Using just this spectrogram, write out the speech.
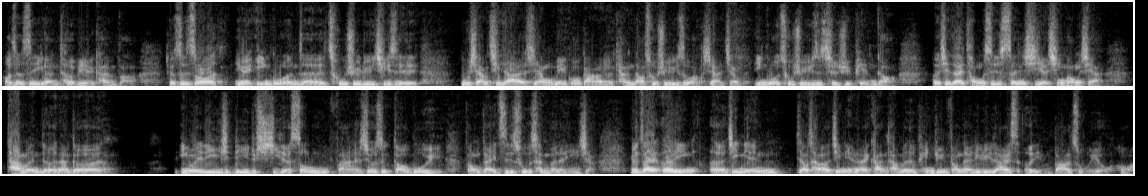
哦，这是一个很特别的看法，就是说，因为英国人的储蓄率其实。不像其他像美国刚刚有看到储蓄率是往下降的，英国储蓄率是持续偏高，而且在同时升息的情况下，他们的那个因为利利息的收入反而就是高过于房贷支出成本的影响，因为在二零呃今年调查到今年来看，他们的平均房贷利率大概是二点八左右哈。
